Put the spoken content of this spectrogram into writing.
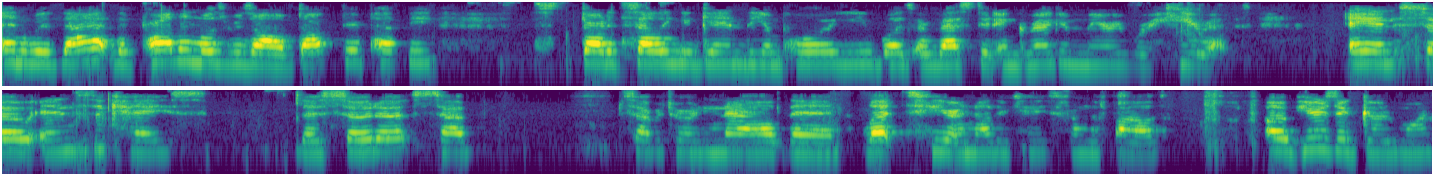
And with that, the problem was resolved. Dr. Peppy started selling again. The employee was arrested, and Greg and Mary were heroes. And so ends the case. The soda sab- saboteur. Now then, let's hear another case from the files. Oh, here's a good one.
